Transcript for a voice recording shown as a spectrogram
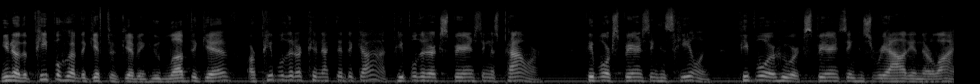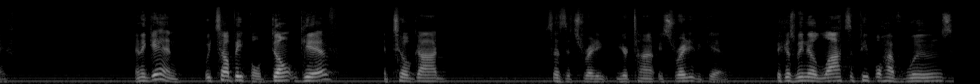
You know, the people who have the gift of giving, who love to give, are people that are connected to God, people that are experiencing His power, people are experiencing His healing, people who are experiencing His reality in their life. And again, we tell people don't give until God says it's ready, your time, it's ready to give. Because we know lots of people have wounds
